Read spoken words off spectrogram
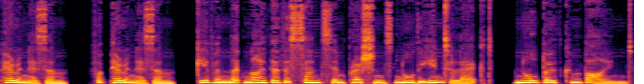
Pyrrhonism, for Pyrrhonism, given that neither the sense impressions nor the intellect, nor both combined,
